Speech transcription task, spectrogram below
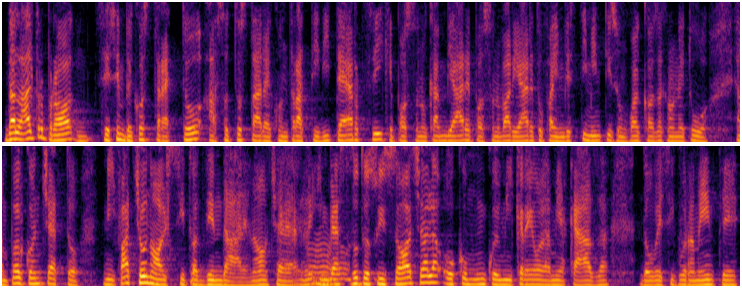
Dall'altro però sei sempre costretto a sottostare a contratti di terzi che possono cambiare, possono variare, tu fai investimenti su qualcosa che non è tuo. È un po' il concetto, mi faccio o no il sito aziendale, no? Cioè no, investo tutto sui social o comunque mi creo la mia casa dove sicuramente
